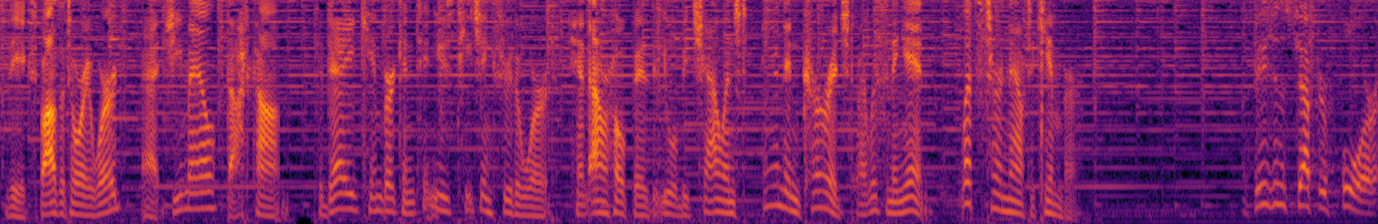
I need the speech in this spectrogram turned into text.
theexpositoryword at gmail.com. Today, Kimber continues teaching through the Word, and our hope is that you will be challenged and encouraged by listening in. Let's turn now to Kimber. Ephesians chapter 4,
